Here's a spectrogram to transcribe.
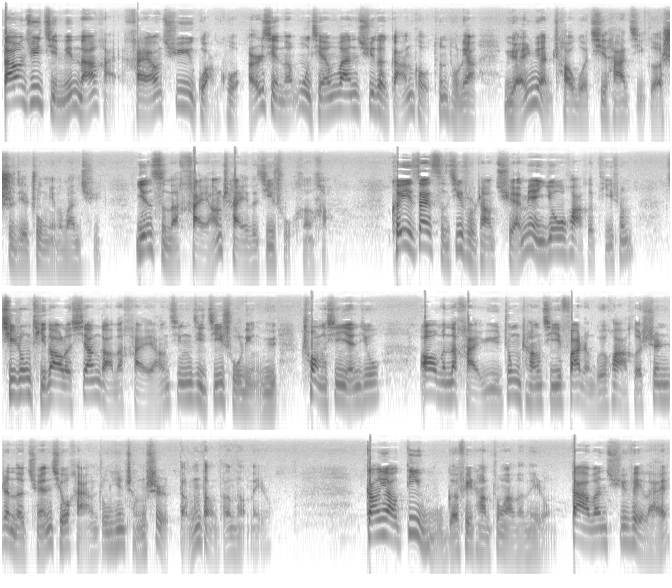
大湾区紧邻南海，海洋区域广阔，而且呢，目前湾区的港口吞吐量远远超过其他几个世界著名的湾区，因此呢，海洋产业的基础很好。可以在此基础上全面优化和提升，其中提到了香港的海洋经济基础领域创新研究、澳门的海域中长期发展规划和深圳的全球海洋中心城市等等等等内容。纲要第五个非常重要的内容：大湾区未来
